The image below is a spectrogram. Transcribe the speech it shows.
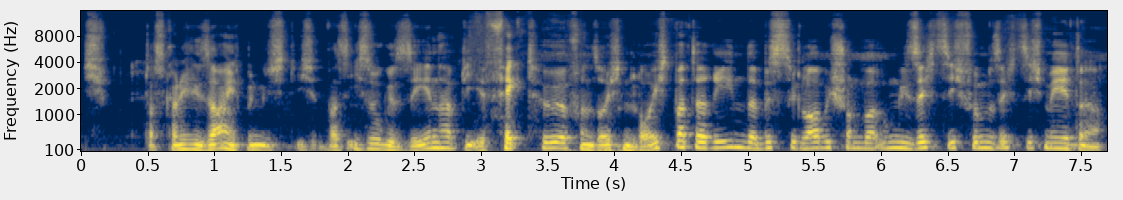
ich, das kann ich nicht sagen. Ich bin, ich, ich, was ich so gesehen habe, die Effekthöhe von solchen Leuchtbatterien, da bist du, glaube ich, schon bei um die 60, 65 Meter.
